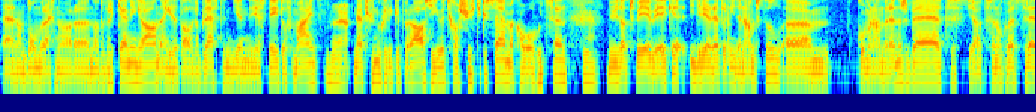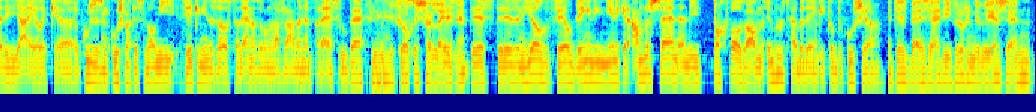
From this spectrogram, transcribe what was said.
En dan donderdag naar, uh, naar de verkenning gaan. En je, zit al, je blijft in die, in die state of mind. Ja. Net genoeg recuperatie. Je weet, het gaat zijn, maar het gaat wel goed zijn. Ja. Nu is dat twee weken. Iedereen rijdt ook niet in Amstel. Um, komen aan de renners bij. Het, is, ja, het zijn ook wedstrijden die ja, eigenlijk... eh, een koers is een koers, maar het is wel niet, zeker niet in dezelfde lijn als de Ronde van Vlaanderen en Parijs-Roubaix. Je moet je focus Dus verleggen. er, is, hè? er, is, er is een heel veel dingen die in één keer anders zijn en die toch wel gaan invloed hebben, denk ik, op de koers, ja. Het is bij zij die vroeg in de weer zijn,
